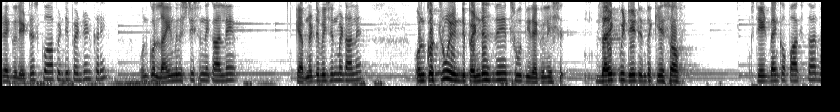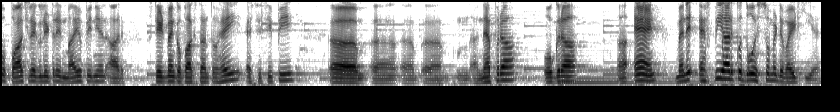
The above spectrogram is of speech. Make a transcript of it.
रेगुलेटर्स को आप इंडिपेंडेंट करें, उनको लाइन मिनिस्ट्री से निकाल कैबिनेट डिवीज़न में डालें, उनको ट्रू इंडिपेंडेंस दें through the regulation like we did in the case of state bank of Pakistan वो पाँच regulator in my opinion are state bank of Pakistan तो है ही S E C P NEPRA OGRA and मैंने एफ़ बी आर को दो हिस्सों में डिवाइड किया है।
